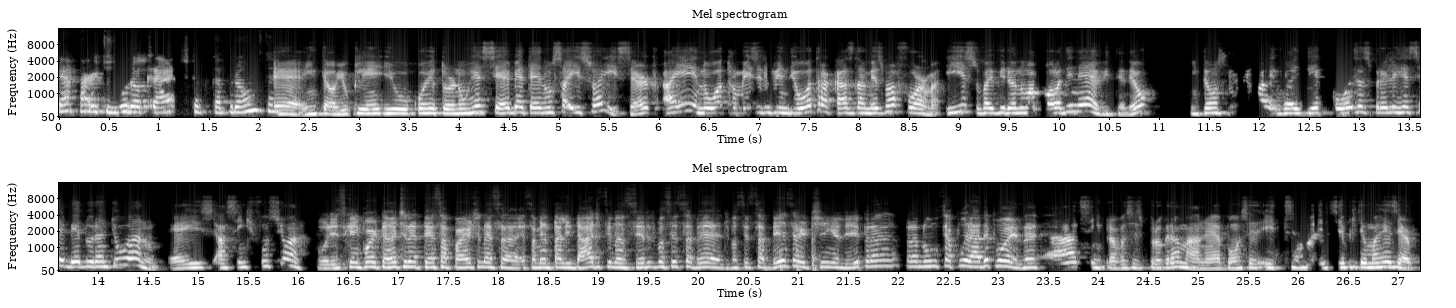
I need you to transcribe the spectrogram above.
Até a parte burocrática ficar pronta. É, então, e o cliente e o corretor não recebe até não sair isso aí, certo? Aí, no outro mês, ele vendeu outra casa da mesma forma. E isso vai virando uma bola de neve, entendeu? Então, sempre vai, vai ter coisas para ele receber durante o ano. É isso, assim que funciona. Por isso que é importante né, ter essa parte, nessa essa mentalidade financeira de você saber, de você saber certinho ali para não se apurar depois, né? Ah, sim, para vocês programar, né? É bom você e sempre ter uma reserva.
